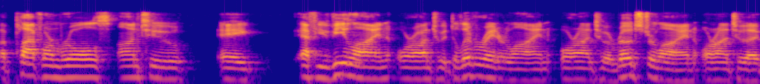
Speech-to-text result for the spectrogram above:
a platform rolls onto a FUV line or onto a deliverator line or onto a roadster line or onto a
